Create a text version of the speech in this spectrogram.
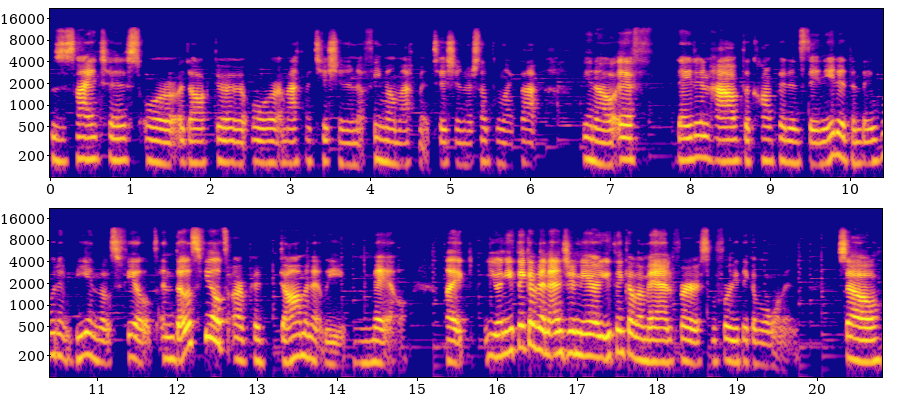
who's a scientist or a doctor or a mathematician, a female mathematician or something like that, you know, if they didn't have the confidence they needed, then they wouldn't be in those fields. And those fields are predominantly male. Like you, when you think of an engineer, you think of a man first before you think of a woman. So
